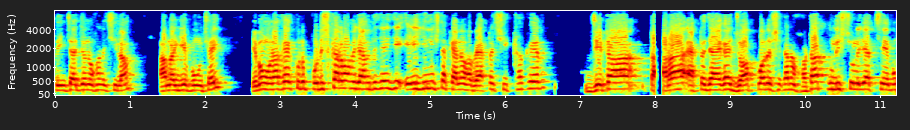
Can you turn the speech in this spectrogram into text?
তিন চারজন ওখানে ছিলাম, আমরা গিয়ে পৌঁছাই। এবং ওনাকে পুরো পরিষ্কার ভাবে জানতে চাই যে এই জিনিসটা কেন হবে? একটা শিক্ষকের যেটা তারা একটা জায়গায় জব করে, সেখানে হঠাৎ পুলিশ চলে যাচ্ছে এবং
